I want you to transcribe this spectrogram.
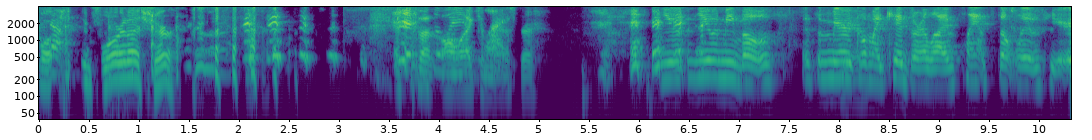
Well, Yeah. in Florida, sure. That's about all I can life. master. You, you and me both. It's a miracle Yeah. my kids are alive. Plants don't live here.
